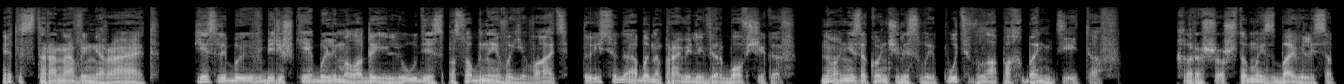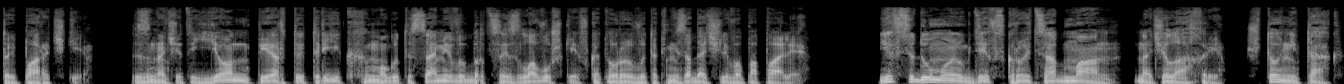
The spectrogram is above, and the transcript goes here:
Эта сторона вымирает. Если бы в бережке были молодые люди, способные воевать, то и сюда бы направили вербовщиков. Но они закончили свой путь в лапах бандитов. Хорошо, что мы избавились от той парочки. Значит, Йон, Перт и Трик могут и сами выбраться из ловушки, в которую вы так незадачливо попали. Я все думаю, где вскроется обман, начал Ахри. Что не так?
